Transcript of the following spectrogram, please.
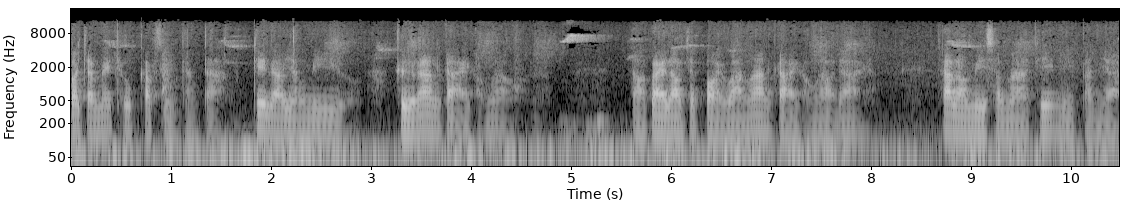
ก็จะไม่ทุกข์กับสิ่งต่างๆ ที่เรายังมีอยู่คือร่างกายของเรา ต่อไปเราจะปล่อยวางร่างกายของเราได้ ถ้าเรามีสมาธิมีปัญญา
